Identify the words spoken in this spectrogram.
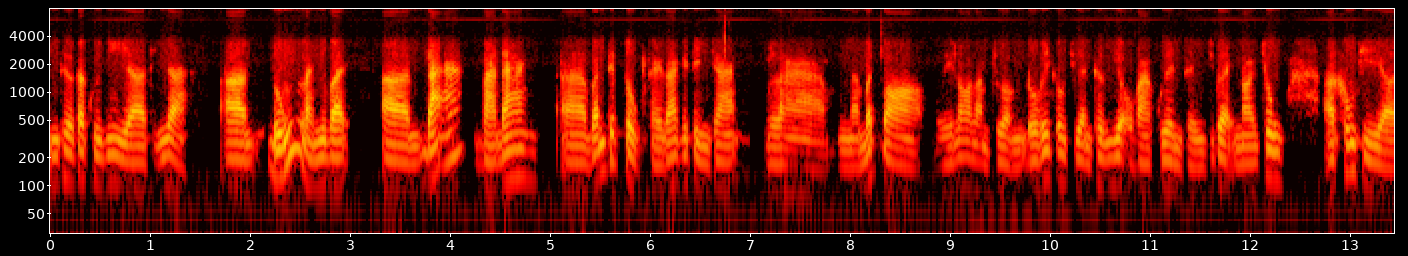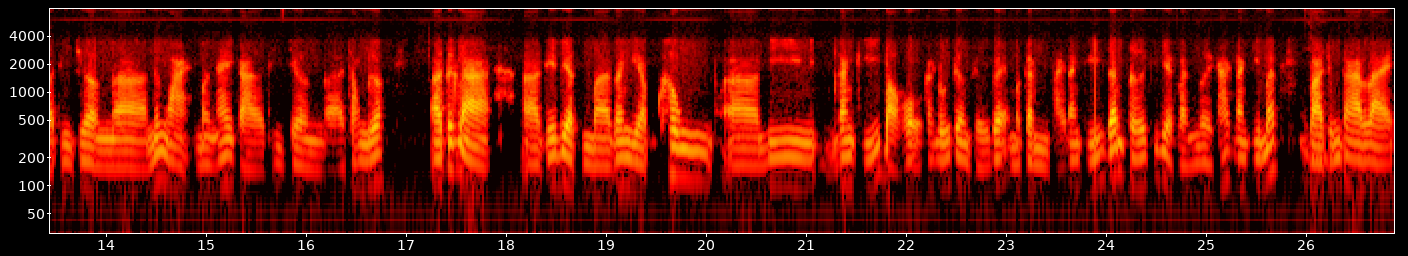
kính thưa các quý vị à, thính giả, à, đúng là như vậy. À, đã và đang à, vẫn tiếp tục xảy ra cái tình trạng là, là mất bò với lo làm chuồng đối với câu chuyện thương hiệu và quyền sở hữu trí tuệ nói chung à, không chỉ ở thị trường à, nước ngoài mà ngay cả ở thị trường à, trong nước à, tức là à, cái việc mà doanh nghiệp không à, đi đăng ký bảo hộ các đối tượng sở hữu tuệ mà cần phải đăng ký dẫn tới cái việc là người khác đăng ký mất và chúng ta lại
